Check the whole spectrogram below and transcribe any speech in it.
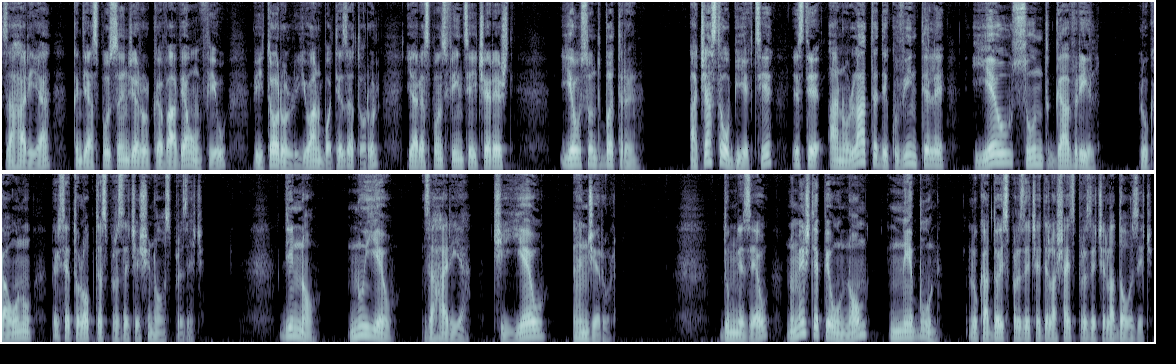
Zaharia, când i-a spus îngerul că va avea un fiu, viitorul Ioan Botezătorul, i-a răspuns ființei cerești, Eu sunt bătrân. Această obiecție este anulată de cuvintele Eu sunt Gavril. Luca 1, versetul 18 și 19. Din nou, nu eu, Zaharia, ci eu, îngerul. Dumnezeu numește pe un om nebun. Luca 12, de la 16 la 20.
